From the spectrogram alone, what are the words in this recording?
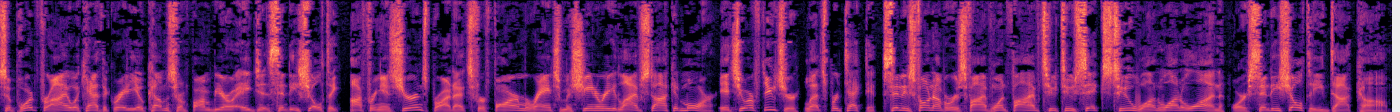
Support for Iowa Catholic Radio comes from Farm Bureau agent Cindy Schulte, offering insurance products for farm, ranch machinery, livestock, and more. It's your future. Let's protect it. Cindy's phone number is 515-226-2111 or cindyschulte.com.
